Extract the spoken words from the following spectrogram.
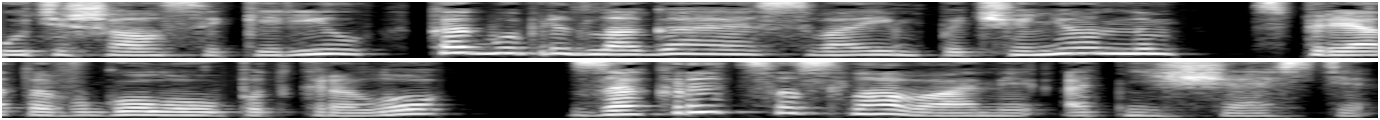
утешался Кирилл, как бы предлагая своим подчиненным, спрятав голову под крыло, закрыться словами от несчастья.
